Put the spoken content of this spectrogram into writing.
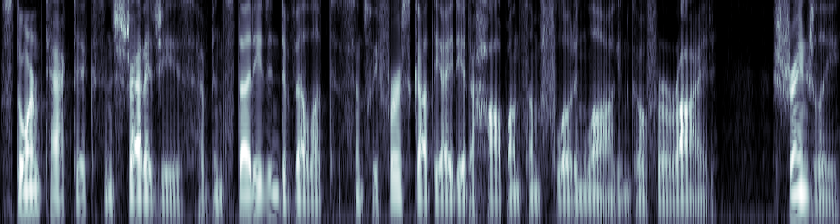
Storm tactics and strategies have been studied and developed since we first got the idea to hop on some floating log and go for a ride. Strangely,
